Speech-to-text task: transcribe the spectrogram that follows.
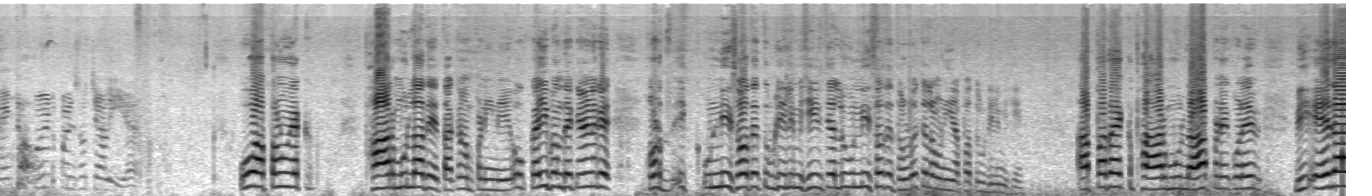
ਸੈਂਟਰ ਪੁਆਇੰਟ 540 ਆ। ਉਹ ਆਪਾਂ ਨੂੰ ਇੱਕ ਫਾਰਮੂਲਾ ਦੇਤਾ ਕੰਪਨੀ ਨੇ। ਉਹ ਕਈ ਬੰਦੇ ਕਹਿਣਗੇ ਹੁਣ ਇੱਕ 1900 ਤੇ ਤੂੜੀ ਵਾਲੀ ਮਸ਼ੀਨ ਚੱਲੂ 1900 ਤੇ ਥੋੜੋ ਚਲਾਉਣੀ ਆਪਾਂ ਤੂੜੀ ਵਾਲੀ ਮਸ਼ੀਨ। ਆਪਾਂ ਤਾਂ ਇੱਕ ਫਾਰਮੂਲਾ ਆਪਣੇ ਕੋਲੇ ਵੀ ਇਹਦਾ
